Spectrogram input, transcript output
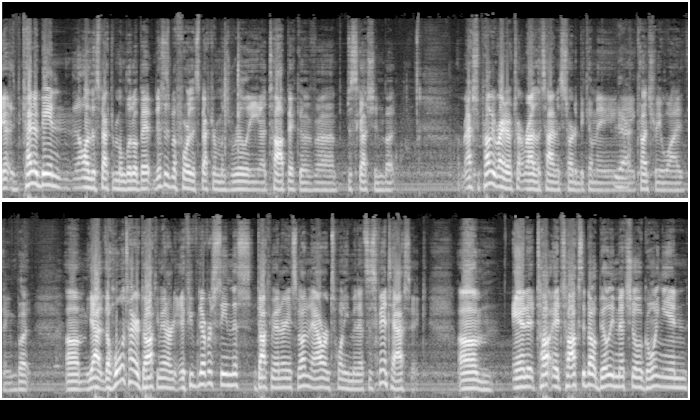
Yeah, kind of being on the spectrum a little bit. This is before the spectrum was really a topic of uh, discussion, but actually probably right around the time it started becoming Yeah. a countrywide thing. But Um, yeah, the whole entire documentary. If you've never seen this documentary, it's about an hour and twenty minutes. It's fantastic, um, and it ta- it talks about Billy Mitchell going in,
